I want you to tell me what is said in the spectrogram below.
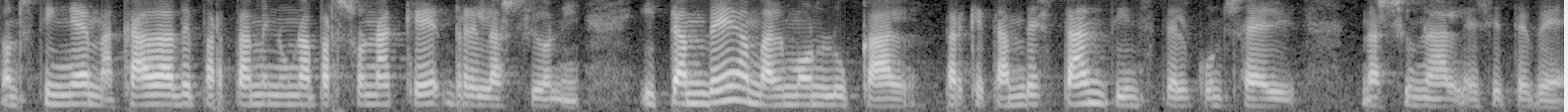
doncs tinguem a cada departament una persona que relacioni. I també amb el món local, perquè també estan dins del Consell Nacional LGTB,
